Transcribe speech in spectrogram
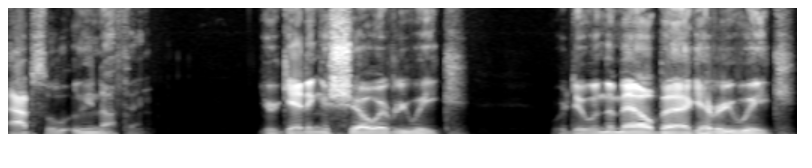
Absolutely nothing. You're getting a show every week. We're doing the mailbag every week.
